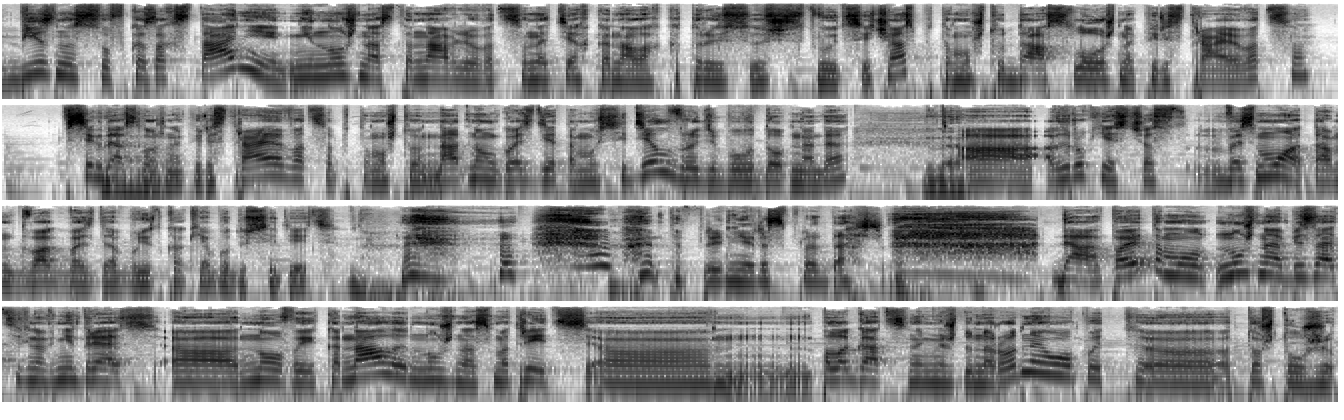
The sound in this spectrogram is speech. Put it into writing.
бизнесу в Казахстане не нужно останавливаться на тех каналах, которые существуют сейчас, потому что, да, сложно перестраиваться, Всегда сложно перестраиваться, потому что на одном гвозде там усидел, вроде бы удобно, да? да. А, а вдруг я сейчас возьму, а там два гвоздя будет, как я буду сидеть. Это пример из продаж. Да, поэтому нужно обязательно внедрять э, новые каналы, нужно смотреть, э, полагаться на международный опыт, э, то, что уже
